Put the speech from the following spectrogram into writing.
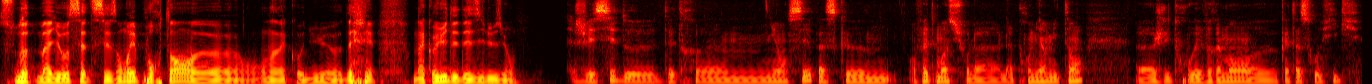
sous notre maillot cette saison. Et pourtant, on a connu des, on a connu des désillusions. Je vais essayer d'être nuancé parce que, en fait, moi, sur la première mi-temps, euh, je l'ai trouvé vraiment euh, catastrophique.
